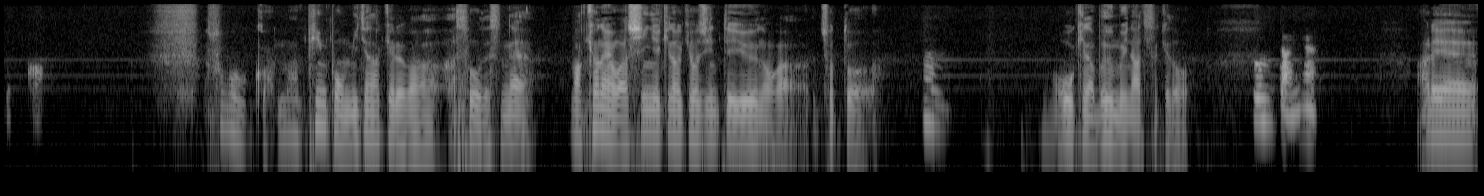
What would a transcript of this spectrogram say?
そっか。そうか。まあ、ピンポン見てなければ、そうですね。まあ、去年は進撃の巨人っていうのが、ちょっとうん。大きなブームになってたけど、そうみたいね。あれ、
